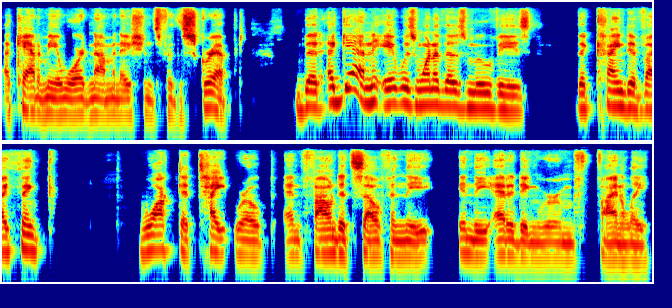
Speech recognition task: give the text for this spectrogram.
Academy Award nominations for the script. That again, it was one of those movies that kind of, I think, walked a tightrope and found itself in the in the editing room finally.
